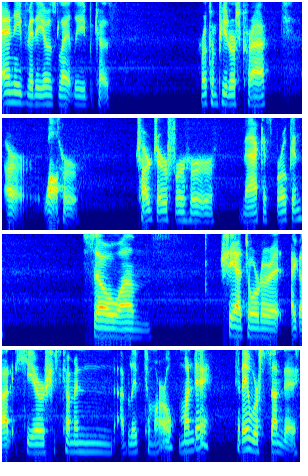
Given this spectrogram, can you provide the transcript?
any videos lately because her computer's cracked, or, well, her charger for her Mac is broken. So, um, she had to order it. I got it here. She's coming, I believe, tomorrow, Monday. Today we're Sunday.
